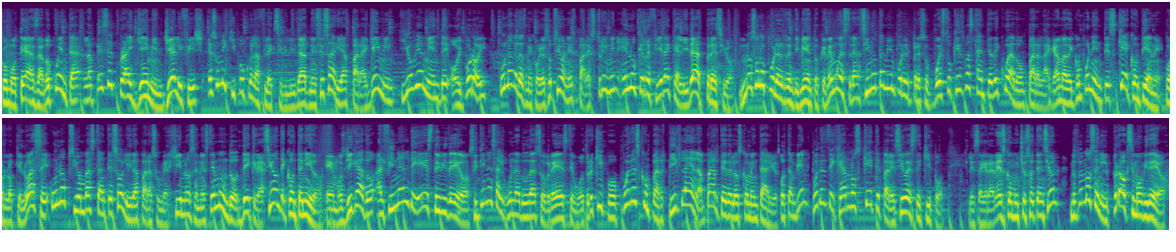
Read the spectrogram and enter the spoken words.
Como te has dado cuenta, la PC Pride Gaming Jellyfish es un equipo con la flexibilidad necesaria para gaming y obviamente hoy por hoy una de las mejores opciones para streaming en lo que refiere a calidad-precio, no solo por el rendimiento que demuestra, sino también por el presupuesto que es bastante adecuado para la gama de componentes que contiene, por lo que lo hace una opción bastante sólida para sumergirnos en este mundo de creación de contenido. Hemos llegado al final de este video, si tienes alguna duda sobre este u otro equipo, puedes compartirla en la parte de los comentarios, o también dejarnos qué te pareció este equipo. Les agradezco mucho su atención, nos vemos en el próximo video.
